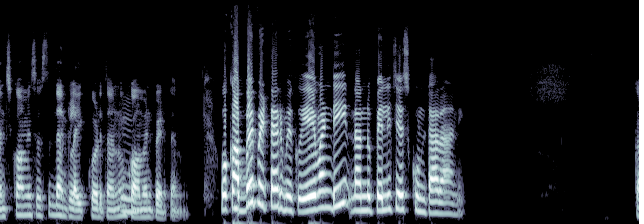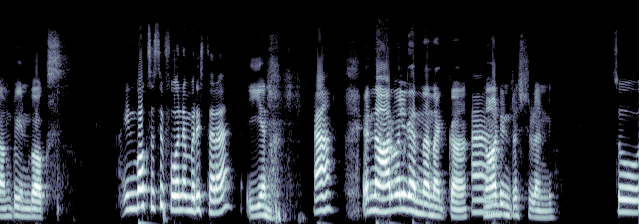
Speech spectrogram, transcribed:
మంచి కామెంట్స్ వస్తే దానికి లైక్ కొడతాను కామెంట్ పెడతాను. ఒక అబ్బాయి పెట్టారు మీకు ఏవండి నన్ను పెళ్ళి చేసుకుంటారా అని? కమ్ టు ఇన్బాక్స్ ఇన్బాక్స్ వస్తే ఫోన్ నెంబర్ ఇస్తారా? ఇయ్యను? నార్మల్గా అన్నాను అక్క. నాట్ ఇంట్రెస్టెడ్ అండి. సో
